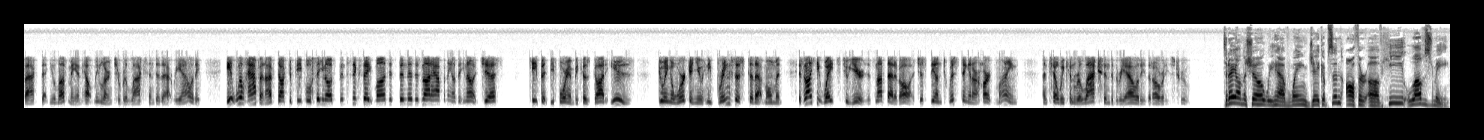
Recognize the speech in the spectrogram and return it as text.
fact that you love me, and help me learn to relax into that reality it will happen. I've talked to people who say, you know, it's been six, eight months, it's been this, it's not happening. I say, you know, just keep it before Him because God is doing a work in you, and He brings us to that moment. It's not like He waits two years. It's not that at all. It's just the untwisting in our heart and mind until we can relax into the reality that already is true. Today on the show, we have Wayne Jacobsen, author of He Loves Me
